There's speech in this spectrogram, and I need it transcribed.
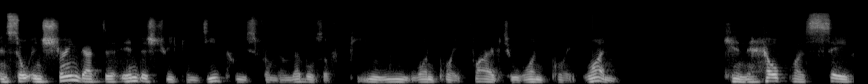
And so ensuring that the industry can decrease from the levels of PUE 1.5 to 1.1 can help us save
